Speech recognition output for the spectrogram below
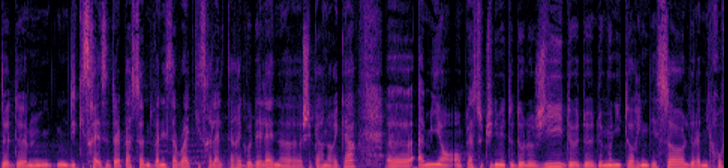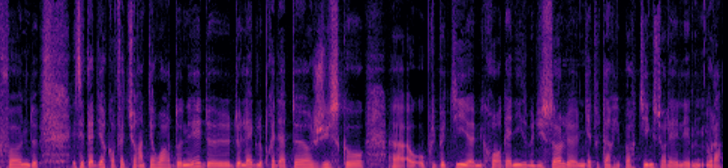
qui serait de la personne Vanessa Wright, qui serait l'alter ego d'Hélène euh, chez Pernod Ricard, euh, a mis en, place toute une méthodologie de, monitoring des sols, de la microfaune. De, c'est-à-dire qu'en fait, sur un terroir donné, de, l'aigle prédateur jusqu'au aux plus petits euh, micro-organismes du sol, il y a tout un reporting sur les, voilà.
